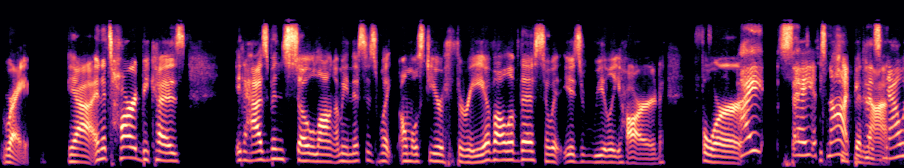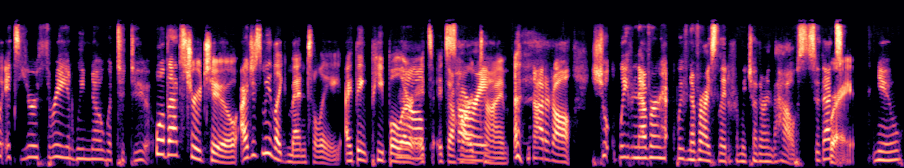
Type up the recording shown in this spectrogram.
Right. Yeah. And it's hard because it has been so long. I mean, this is what almost year three of all of this. So it is really hard for. I say it's not because that. now it's year three and we know what to do. well, that's true too. I just mean like mentally. I think people No, are. It's it's a sorry. hard time. not at all. Sure, we've never we've never isolated from each other in the house, so that's right. new.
